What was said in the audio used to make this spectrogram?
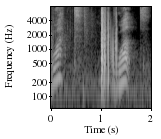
What? What?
